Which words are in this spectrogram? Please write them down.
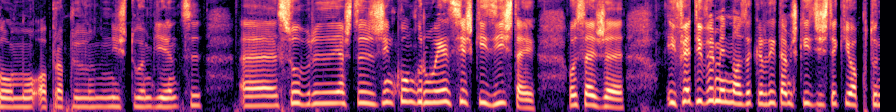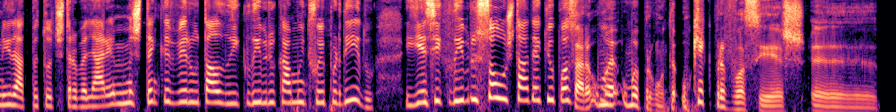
como ao próprio Ministro do Ambiente, uh, sobre estas incongruências que existem. Ou seja, efetivamente nós acreditamos que existe aqui oportunidade para todos trabalharem, mas tem que haver o tal equilíbrio que há muito foi perdido. E esse equilíbrio só o Estado é que o pode... Sara, uma, uma pergunta. O que é que para vocês... Uh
